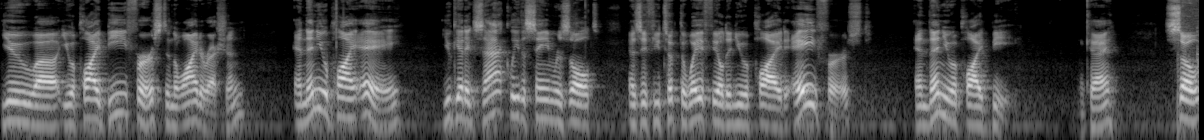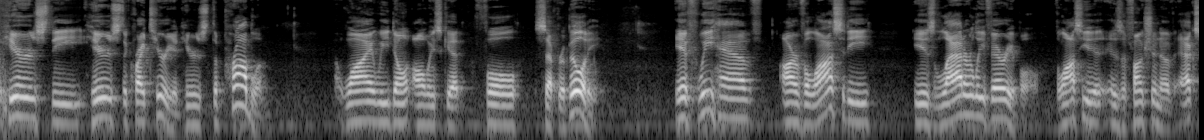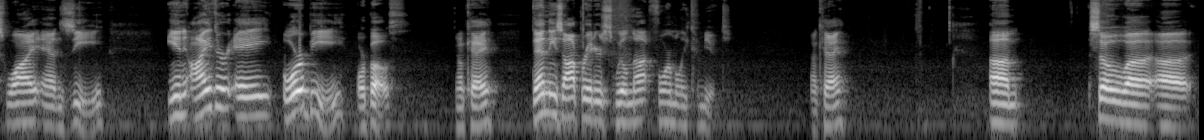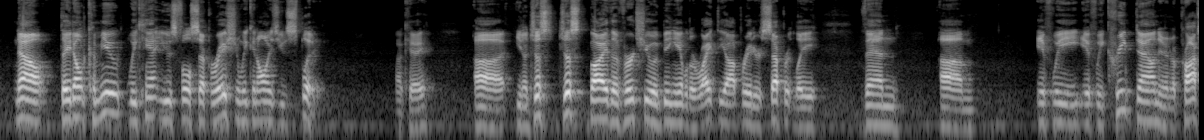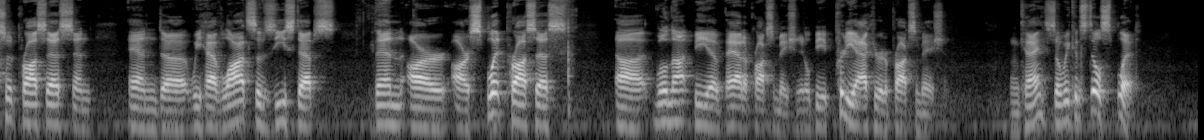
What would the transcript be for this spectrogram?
you uh, you apply B first in the y direction, and then you apply A, you get exactly the same result as if you took the wave field and you applied A first, and then you applied B. Okay, so here's the here's the criterion. Here's the problem. Why we don't always get full separability. If we have our velocity is laterally variable. Velocity is a function of x, y, and z in either A or B or both. Okay, then these operators will not formally commute. Okay. Um, so uh, uh, now they don't commute. We can't use full separation. We can always use splitting. Okay. Uh, you know, just just by the virtue of being able to write the operators separately, then um, if we if we creep down in an approximate process and and uh, we have lots of z steps, then our our split process uh, will not be a bad approximation. It'll be a pretty accurate approximation. Okay, so we can still split.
